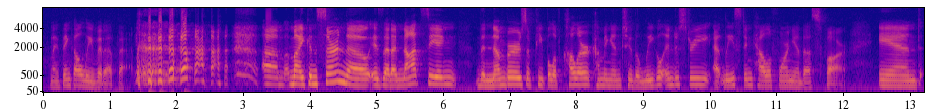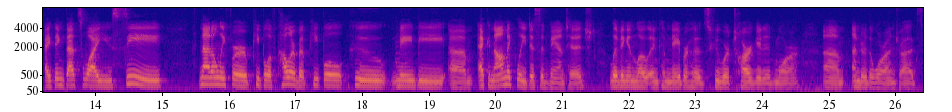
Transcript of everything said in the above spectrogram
And I think I'll leave it at that. um, my concern, though, is that I'm not seeing the numbers of people of color coming into the legal industry, at least in California thus far. And I think that's why you see, not only for people of color, but people who may be um, economically disadvantaged, living in low income neighborhoods who were targeted more um, under the war on drugs.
